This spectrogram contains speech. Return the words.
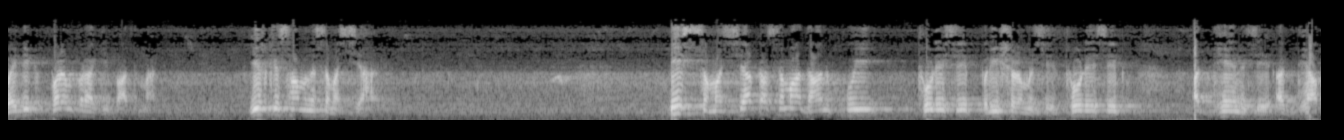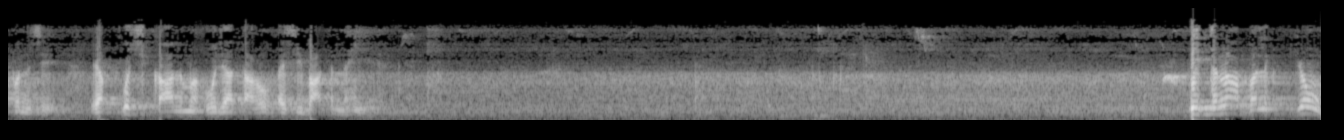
वैदिक परंपरा की बात माने। इसके सामने समस्या है। इस समस्या का समाधान कोई थोड़े से परिश्रम से, थोड़े से अध्ययन से, अध्यापन से या कुछ काल में हो जाता हो, ऐसी बात नहीं है। इतना बल क्यों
